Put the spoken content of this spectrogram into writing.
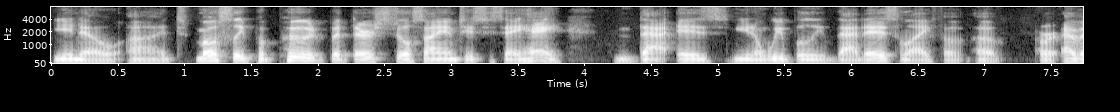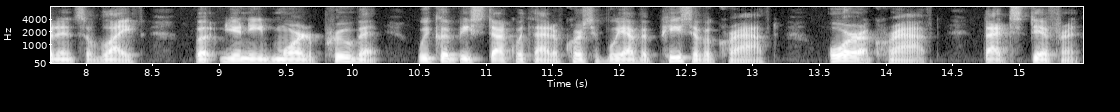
You know, uh, it's mostly poo-pooed, but there's still scientists who say, hey, that is, you know, we believe that is life of, of or evidence of life, but you need more to prove it. We could be stuck with that. Of course, if we have a piece of a craft or a craft that's different.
